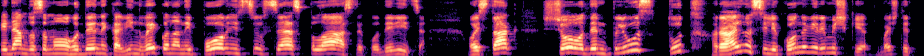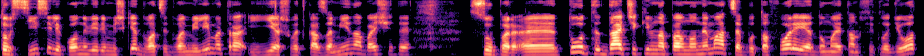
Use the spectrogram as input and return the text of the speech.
Йдемо до самого годинника. Він виконаний повністю все з пластику. Дивіться. Ось так. Що один плюс, тут реально силіконові ремішки. Бачите, товсті силіконові ремішки 22 мм, є швидка заміна, бачите. Супер. Е, Тут датчиків, напевно, нема. Це бутафорія, думаю, там світлодіод.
